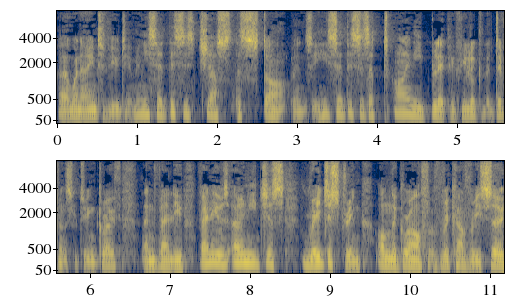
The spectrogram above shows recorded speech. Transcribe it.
uh, when I interviewed him. And he said, this is just the start, Lindsay. He said, this is a tiny blip. If you look at the difference between growth and value, value is only just registering on the graph of recovery. So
